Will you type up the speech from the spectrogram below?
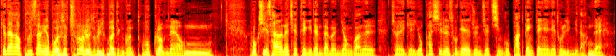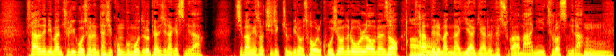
게다가 불쌍해 보여서 천 원을 돌려받은 건 더 부끄럽네요. 음, 혹시 사연에 채택이 된다면 영광을 저에게 요파 씨를 소개해준 제 친구 박땡땡에게 돌립니다. 네. 사연을 이만 줄이고 저는 다시 공부 모드로 변신하겠습니다. 지방에서 취직 준비로 서울 고시원으로 올라오면서 어. 사람들을 만나 이야기하는 횟수가 많이 줄었습니다. 음,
